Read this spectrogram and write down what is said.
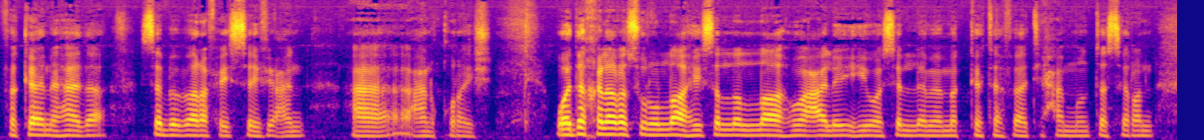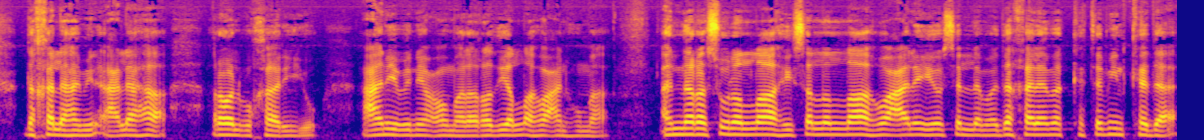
فكان هذا سبب رفع السيف عن عن قريش. ودخل رسول الله صلى الله عليه وسلم مكة فاتحا منتصرا دخلها من أعلاها. روى البخاري عن ابن عمر رضي الله عنهما أن رسول الله صلى الله عليه وسلم دخل مكة من كدا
